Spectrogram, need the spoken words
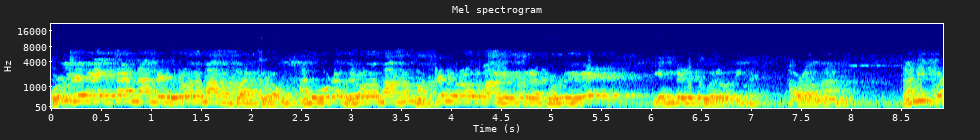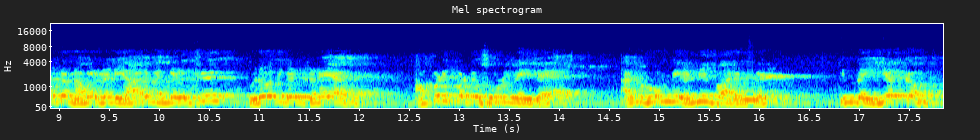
கொள்கைகளைத்தான் நாங்கள் விரோதமாக பார்க்கிறோம். அது கூட விரோதமாக மக்கள் விரோதமாக இருக்கிற கொள்கைகள் எங்களுக்கு விரோதிகள். அவ்வளவுதான். தனிப்பட்ட நபர்கள் யாரும் எங்களுக்கு விரோதிகள் கிடையாது. அப்படிப்பட்ட சூழ்நிலையில அருகூர்ந்து எண்ணி பாருங்கள் இந்த இயக்கம்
